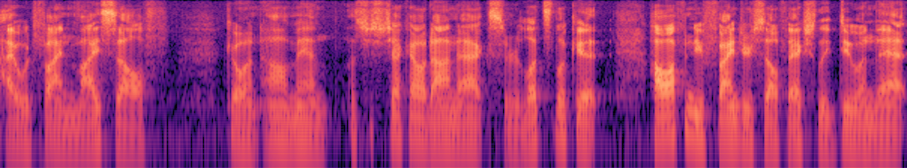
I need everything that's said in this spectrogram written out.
I would find myself going, oh man, let's just check out onX or let's look at how often do you find yourself actually doing that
